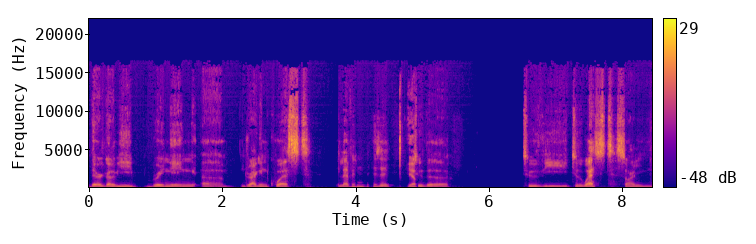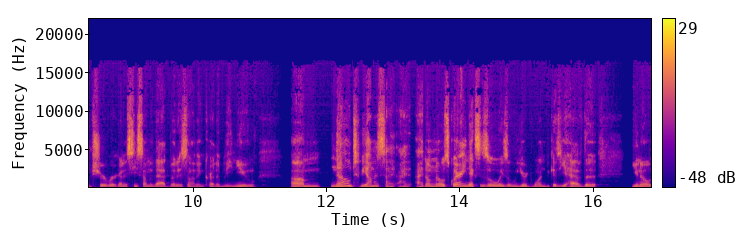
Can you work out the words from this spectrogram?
they're going to be bringing uh, Dragon Quest Eleven, is it? Yep. To the to the to the west. So I'm sure we're going to see some of that, but it's not incredibly new. Um, no, to be honest, I, I I don't know. Square Enix is always a weird one because you have the you know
